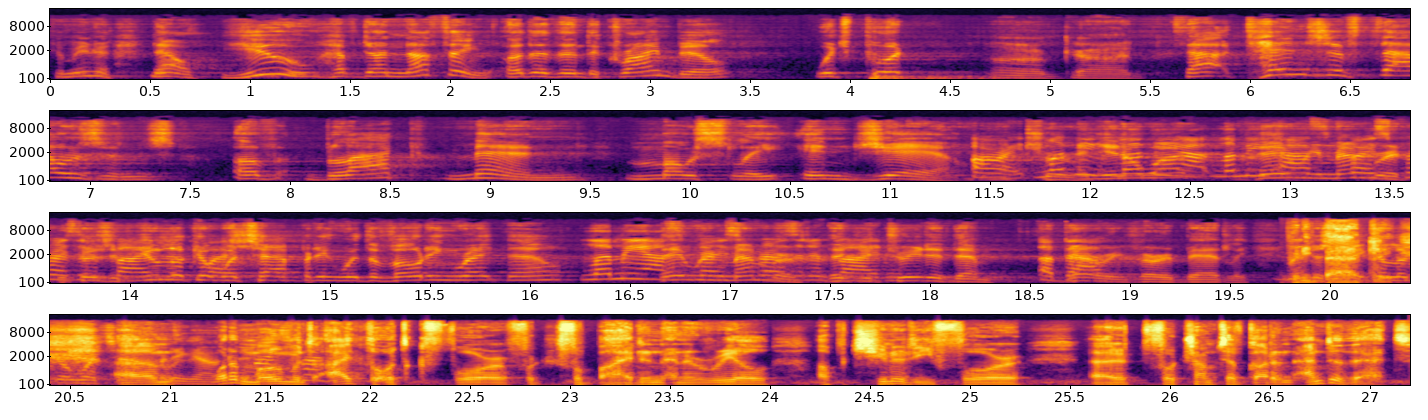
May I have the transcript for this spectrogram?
community. Now you have done nothing other than the crime bill, which put Oh, God. Thou- tens of thousands of black men, mostly in jail. All right, let me- And you know let me what? a- let me they ask remember Vice it President because if you Biden look a at what's question. happening with the voting right now, Let me ask they Vice remember President that Biden you treated them about- very, very badly. pretty Just badly. Take a look at what's Um, happening out what a there. moment I thought for, for, for Biden and a real opportunity for uh, for Trump to have gotten under that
